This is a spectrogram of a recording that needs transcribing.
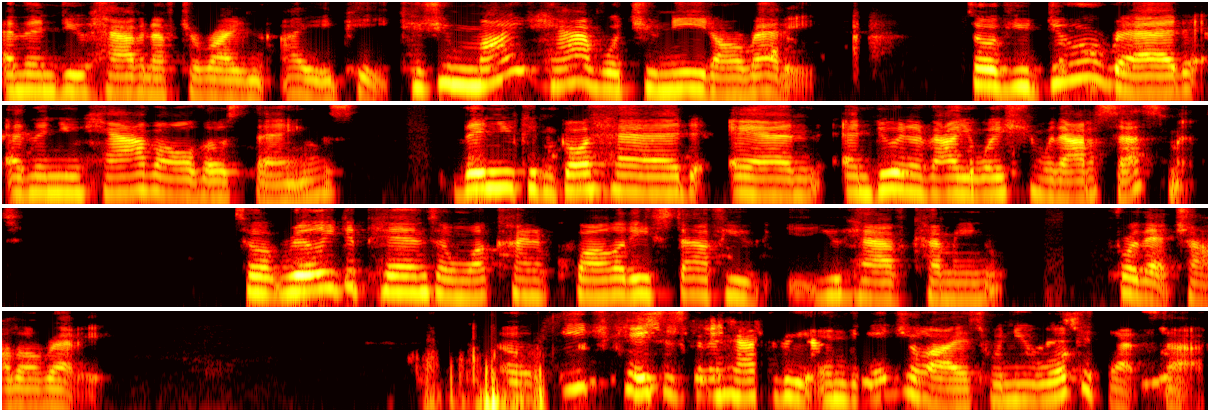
And then do you have enough to write an IEP? Because you might have what you need already. So if you do a red and then you have all those things, then you can go ahead and and do an evaluation without assessment so it really depends on what kind of quality stuff you you have coming for that child already so each case is going to have to be individualized when you look at that stuff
